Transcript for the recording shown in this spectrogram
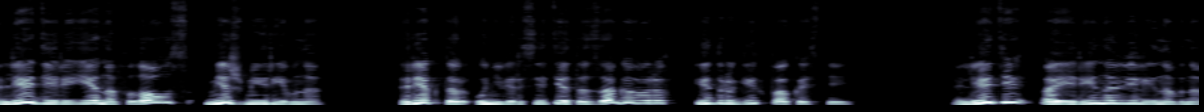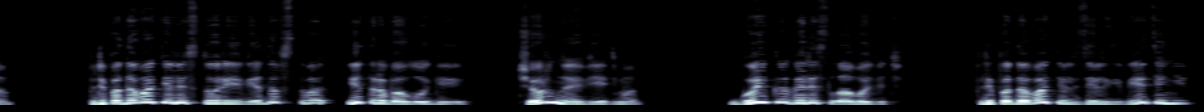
Леди Риена Флаус Межмирьевна, ректор университета заговоров и других пакостей. Леди Айрина Велиновна, преподаватель истории ведовства и травологии, черная ведьма. Гойко Гориславович, преподаватель зельеведения,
